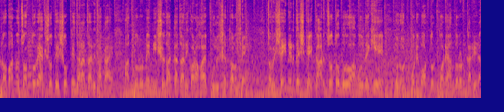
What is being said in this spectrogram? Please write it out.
নবান্ন চত্বরে একশো তেষট্টি ধারা জারি থাকায় আন্দোলনে নিষেধাজ্ঞা জারি করা হয় পুলিশের তরফে। তবে সেই নির্দেশকে কার্যত বুড়ো আঙুল দেখিয়ে রুট পরিবর্তন করে আন্দোলনকারীরা।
